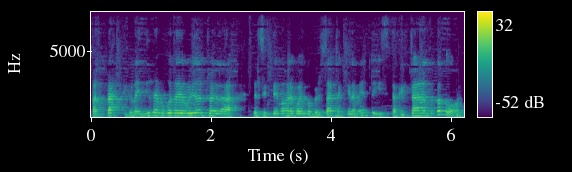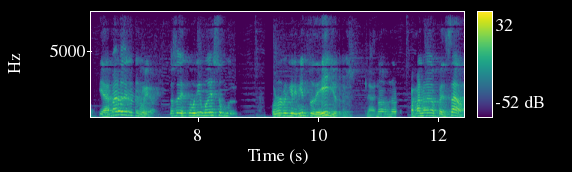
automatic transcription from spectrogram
fantástico. No hay ni una gota de ruido dentro de la, del sistema, ahora pueden conversar tranquilamente y se está filtrando, todo. Y además no tienen ruido. Entonces descubrimos eso por, un requerimiento de ellos. No, no, jamás lo habíamos pensado.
